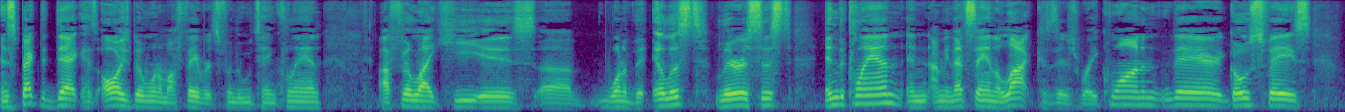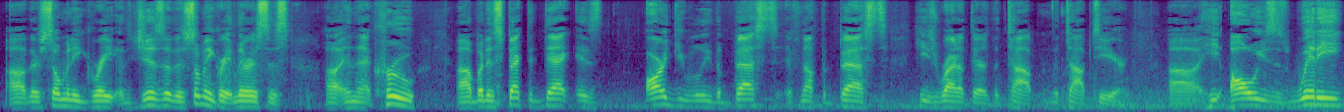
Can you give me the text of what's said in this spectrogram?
Inspectah Deck has always been one of my favorites from the Wu Tang Clan. I feel like he is uh, one of the illest lyricists in the clan, and I mean that's saying a lot because there's Raekwon in there, Ghostface. Uh, there's so many great GZA. There's so many great lyricists uh, in that crew. Uh, but Inspectah Deck is arguably the best, if not the best. He's right up there at the top, the top tier. Uh, he always is witty.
